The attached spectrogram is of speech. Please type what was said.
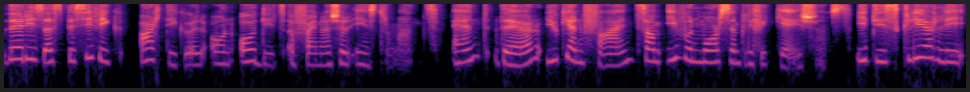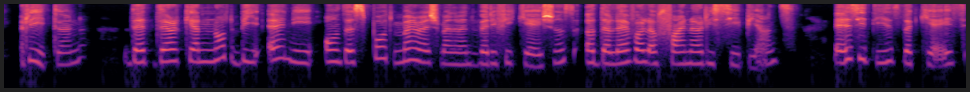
there is a specific article on audits of financial instruments, and there you can find some even more simplifications. It is clearly written that there cannot be any on the spot management and verifications at the level of final recipients, as it is the case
